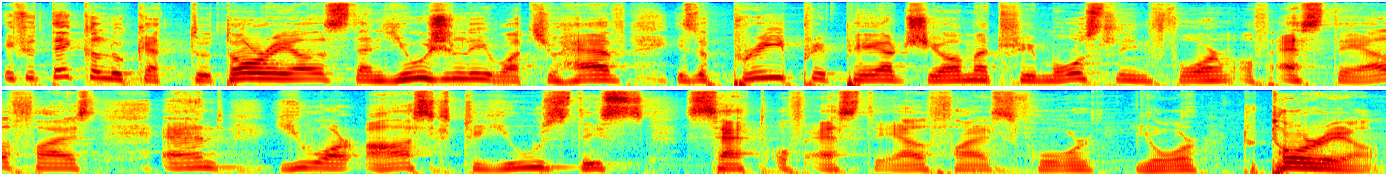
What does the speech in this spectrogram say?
If you take a look at tutorials, then usually what you have is a pre-prepared geometry, mostly in form of STL files, and you are asked to use this set of STL files for your tutorial.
